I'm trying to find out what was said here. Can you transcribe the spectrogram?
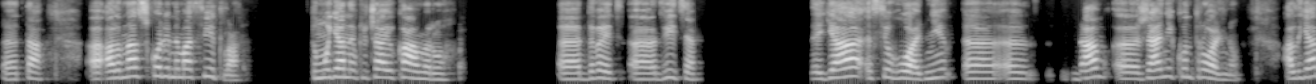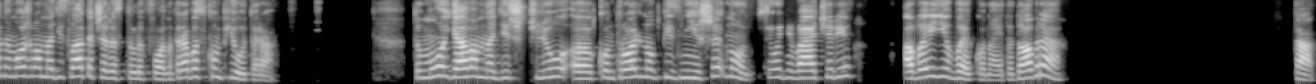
Та. Але в нас в школі нема світла, тому я не включаю камеру. Е, е, дивіться, я сьогодні е, дам Жені контрольну, але я не можу вам надіслати через телефон, треба з комп'ютера. Тому я вам надішлю контрольну пізніше, ну, сьогодні ввечері, а ви її виконаєте, добре? Так.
